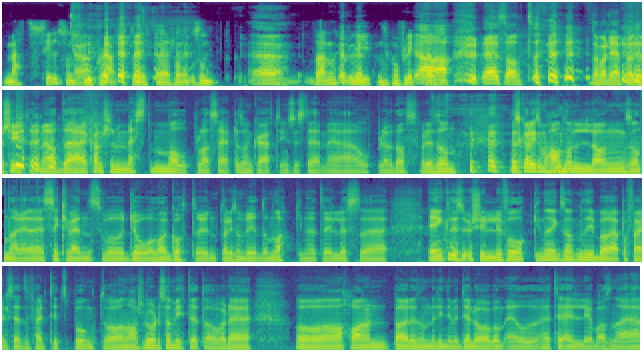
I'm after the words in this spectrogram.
mats til. sånn du kan litt mer sånn, sånn Eh, Det er en liten konflikt Ja, der. det er sant. Det var det jeg prøvde å skyte med, at det er kanskje det mest malplasserte sånn crafting-systemet jeg har opplevd. Altså. Fordi sånn, du skal liksom ha en sånn lang sånn der sekvens hvor Joel har gått rundt og liksom vridd om nakkene til disse egentlig disse uskyldige folkene, ikke sant? men de bare er på feil sted til feil tidspunkt, og han har så dårlig samvittighet over det, og har en par sånne linjer med dialog om L, til Ellie og bare sånn ja,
